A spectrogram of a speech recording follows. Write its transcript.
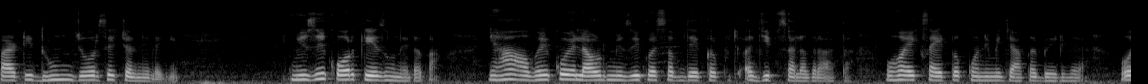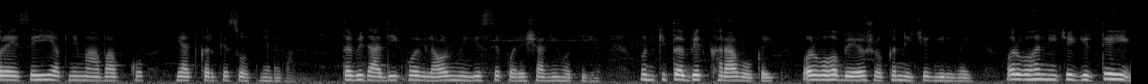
पार्टी धूम ज़ोर से चलने लगी। म्यूज़िक और तेज़ होने लगा। यहाँ अभय को लाउड म्यूज़िक और सब देखकर कुछ अजीब सा लग रहा था। वह एक साइड पर कोने में जाकर बैठ गया और ऐसे ही अपने माँ बाप को याद करके सोचने लगा। तभी दादी को एक लाउड म्यूज़िक से परेशानी होती है। उनकी तबीयत खराब हो गई और वह बेहोश होकर नीचे गिर गई और वह नीचे गिरते ही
